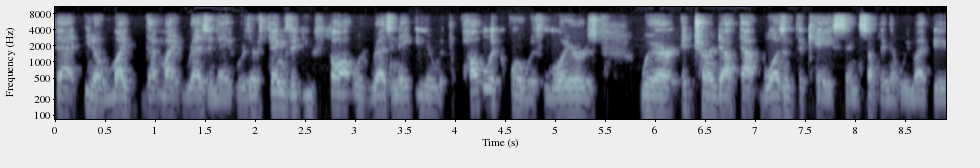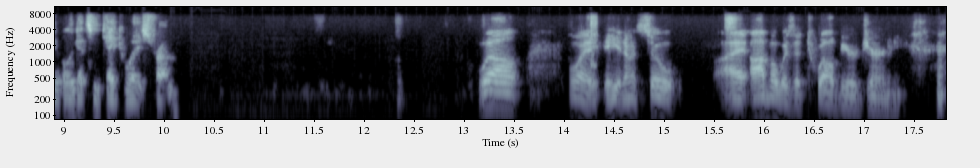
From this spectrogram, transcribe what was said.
that you know might that might resonate. Were there things that you thought would resonate either with the public or with lawyers, where it turned out that wasn't the case, and something that we might be able to get some takeaways from? Well, boy, you know, so I, Avvo was a 12 year journey.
